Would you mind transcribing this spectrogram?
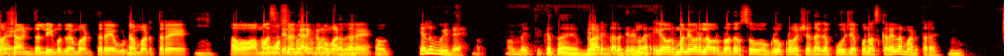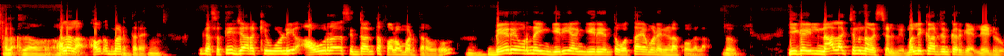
ಸ್ಮಶಾನದಲ್ಲಿ ಮದುವೆ ಮಾಡ್ತಾರೆ ಊಟ ಮಾಡ್ತಾರೆ ಅಮಾವಾಸ್ಯೆ ದಿನ ಕಾರ್ಯಕ್ರಮ ಮಾಡ್ತಾರೆ. ಎಲ್ಲವೂ ಇದೆ. ನೈತಿಕತೆ. ಮಾಡ್ತಾರೆ ಅದೇನಿಲ್ಲ. ಈಗ ಅವ್ರ ಮನೆಯವರೆಲ್ಲ ಅವ್ರ ಬ್ರದರ್ಸ್ ಗೃಹ ಪ್ರವೇಶದಾಗ ಪೂಜೆ ಪುನಸ್ಕಾರ ಎಲ್ಲ ಮಾಡ್ತಾರೆ. ಅಲ್ಲ ಅವ್ರು ಮಾಡ್ತಾರೆ. ಈಗ ಸತೀಶ್ ಜಾರಕಿಹೊಳಿ ಅವರ ಸಿದ್ಧಾಂತ ಫಾಲೋ ಮಾಡ್ತಾರ ಅವರು. ಬೇರೆಯವ್ರನ್ನ ಹಿಂಗಿರಿ ಹಂಗಿರಿ ಅಂತ ಒತ್ತಾಯ ಮಾಡಿ ಹೇಳಕ್ ಹೋಗಲ್ಲ. ಈಗ ಇಲ್ಲಿ ನಾಲ್ಕು ಜನ ನಾವ್ ಹೆಸರು ಹೇಳಿದ್ವಿ ಮಲ್ಲಿಕಾರ್ಜುನ್ ಖರ್ಗೆ ಲೀಡ್ರು.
